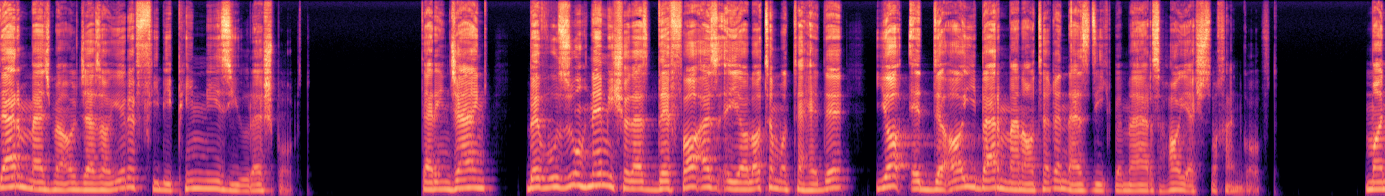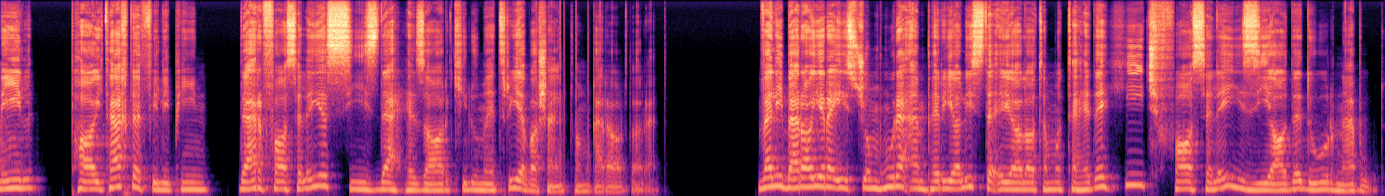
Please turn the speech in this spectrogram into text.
در مجمع الجزایر فیلیپین نیز یورش برد. در این جنگ به وضوح نمی‌شد از دفاع از ایالات متحده یا ادعایی بر مناطق نزدیک به مرزهایش سخن گفت. مانیل پایتخت فیلیپین در فاصله 13 هزار کیلومتری واشنگتن قرار دارد. ولی برای رئیس جمهور امپریالیست ایالات متحده هیچ فاصله زیاده دور نبود.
